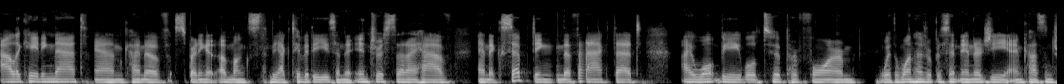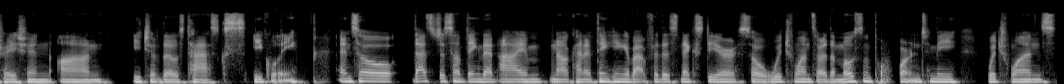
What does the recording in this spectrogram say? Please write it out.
allocating that and kind of spreading it amongst the activities and the interests that I have and accepting the fact that I won't be able to perform with 100% energy and concentration on each of those tasks equally. And so that's just something that I'm now kind of thinking about for this next year. So, which ones are the most important to me? Which ones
